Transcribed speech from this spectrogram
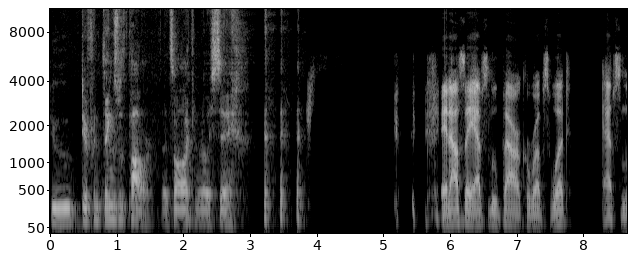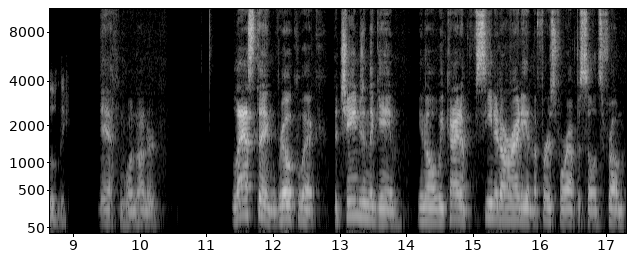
do different things with power. That's all I can really say. And I'll say absolute power corrupts what? Absolutely. Yeah, 100. Last thing, real quick the change in the game. You know, we kind of seen it already in the first four episodes from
